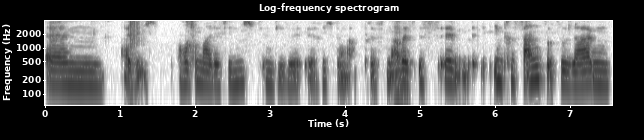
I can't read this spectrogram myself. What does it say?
Ähm, also ich hoffe mal, dass wir nicht in diese äh, Richtung abdriften. Aber es ist ähm, interessant sozusagen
